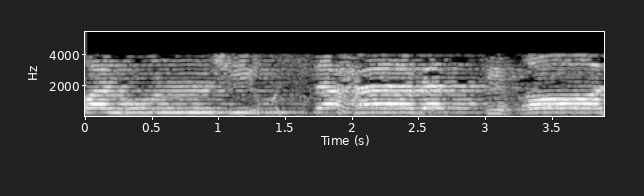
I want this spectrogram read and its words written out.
وينشئ السحاب الثقال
